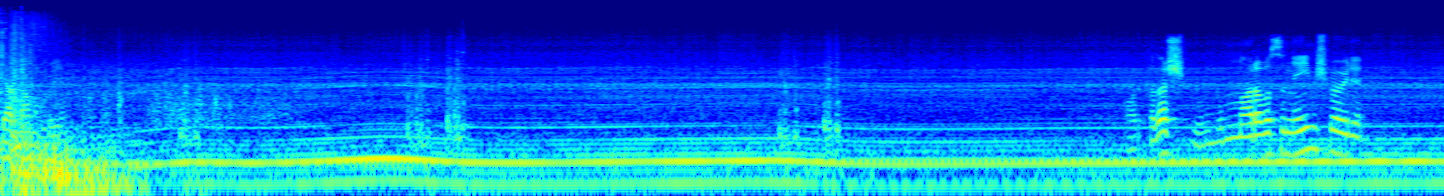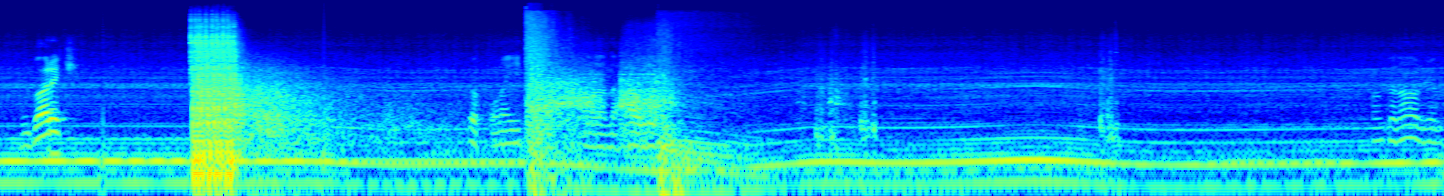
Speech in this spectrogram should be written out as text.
Gel lan buraya. Arkadaş bu- bunun arabası neymiş böyle? Mübarek. Yok ona git. Ananı avradım. Kanka ne yapıyorsun?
